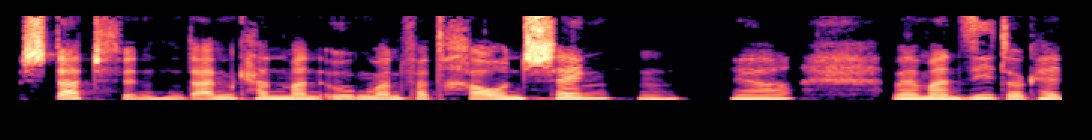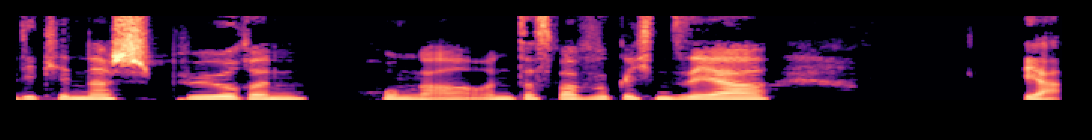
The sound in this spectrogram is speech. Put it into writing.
stattfinden. Dann kann man irgendwann Vertrauen schenken. Ja, wenn man sieht, okay, die Kinder spüren Hunger. Und das war wirklich ein sehr ja,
